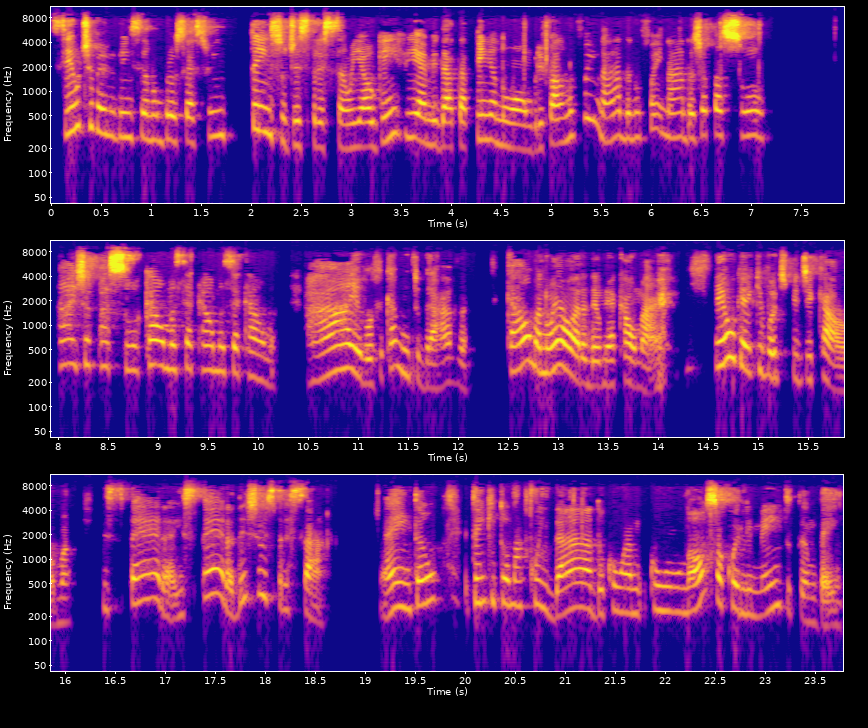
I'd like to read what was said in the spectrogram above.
se eu estiver vivenciando um processo intenso de expressão e alguém vier me dar tapinha no ombro e fala, não foi nada, não foi nada, já passou. Ai, já passou, calma, se acalma, se acalma. Ah, eu vou ficar muito brava. Calma, não é hora de eu me acalmar. Eu que é que vou te pedir calma. Espera, espera, deixa eu expressar. É, então, tem que tomar cuidado com, a, com o nosso acolhimento também,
